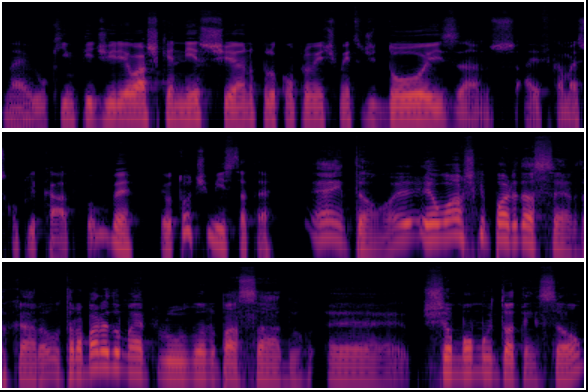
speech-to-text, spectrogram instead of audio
Né? O que impediria, eu acho que é neste ano, pelo comprometimento de dois anos. Aí fica mais complicado. Vamos ver. Eu tô otimista até. É, então. Eu acho que pode dar certo, cara. O trabalho do Matt Rule no ano passado é, chamou muito a atenção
